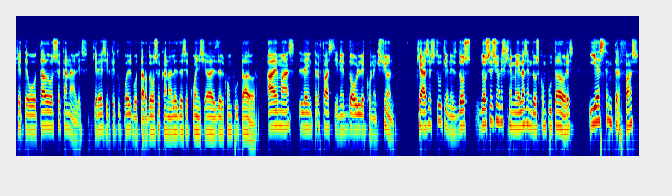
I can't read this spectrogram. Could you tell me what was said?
que te bota 12 canales. Quiere decir que tú puedes botar 12 canales de secuencia desde el computador. Además, la interfaz tiene doble conexión. ¿Qué haces tú? Tienes dos, dos sesiones gemelas en dos computadores y esta interfaz,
